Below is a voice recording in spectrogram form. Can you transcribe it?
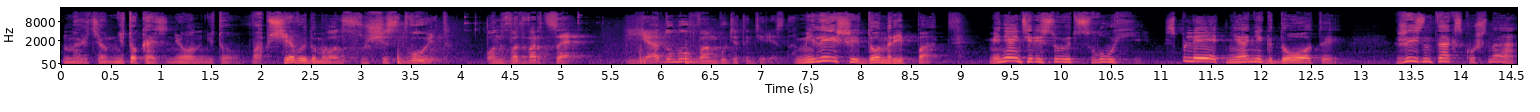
Но ведь он не то казнен, не то вообще выдуман. Он существует. Он во дворце. Я думал, вам будет интересно. Милейший Дон Рипат, меня интересуют слухи, сплетни, анекдоты. Жизнь так скучна.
